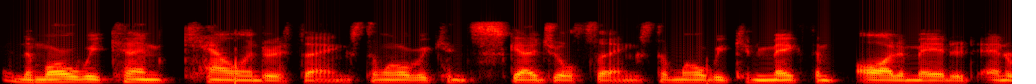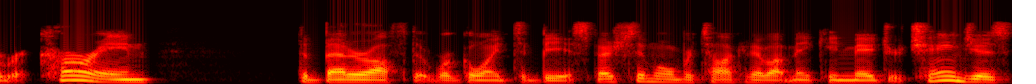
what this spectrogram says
And the more we can calendar things, the more we can schedule things, the more we can make them automated and recurring, the better off that we're going to be. Especially when we're talking about making major changes,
